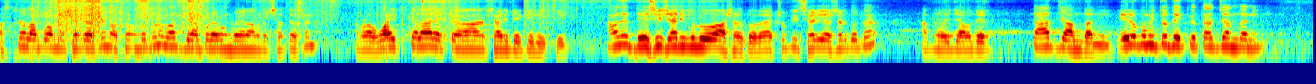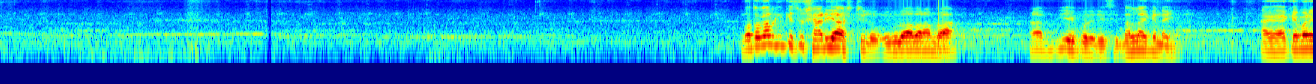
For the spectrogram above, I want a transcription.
আশরাল আপু আমাদের সাথে আছেন। অসংখ্য ধন্যবাদ। জিয়াপুর এবং ভাইয়েরা আমাদের সাথে আছেন। আমরা হোয়াইট কালার একটা শাড়ি দেখিয়ে দিচ্ছি। আমাদের দেশি শাড়িগুলো আসার কথা, একশো পিস শাড়ি আসার কথা। আপনার ওই যে আমাদের তাজ জামদানি, এরকমই তো দেখতে তাজ জামদানি। গতকালকে কিছু শাড়ি আসছিল এগুলো আবার আমরা ইয়ে করে দিয়েছি, ভালো লাগে নাই। একেবারে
